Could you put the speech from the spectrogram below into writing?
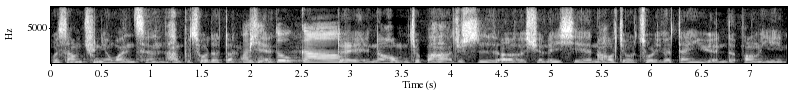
或是他们去年完成很不错的短片完成，度高，对，然后我们就把它就是呃选了一些，然后就做了一个单元的放映。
